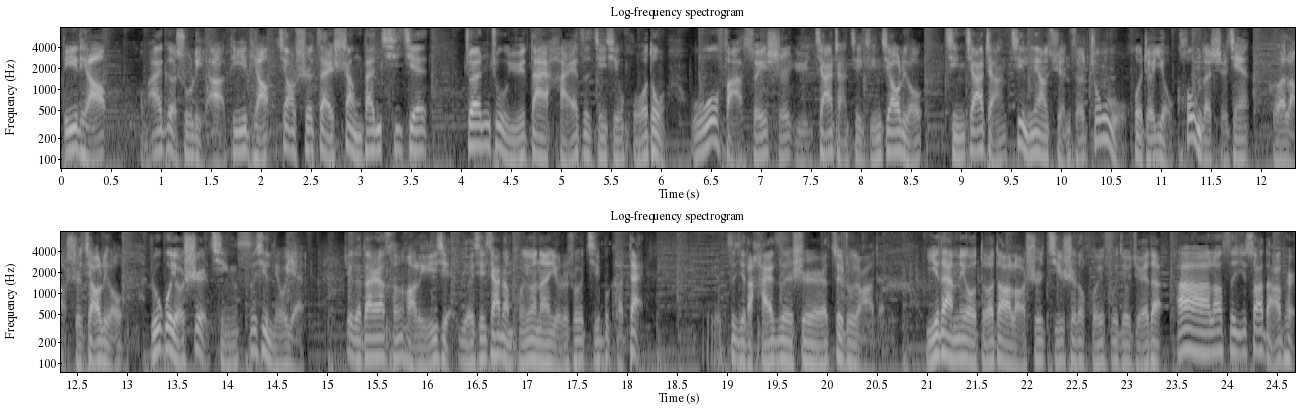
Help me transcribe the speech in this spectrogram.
第一条，我们挨个梳理啊。第一条，教师在上班期间专注于带孩子进行活动，无法随时与家长进行交流，请家长尽量选择中午或者有空的时间和老师交流。如果有事，请私信留言。这个当然很好理解，有些家长朋友呢，有的时候急不可待，自己的孩子是最重要的。一旦没有得到老师及时的回复，就觉得啊，老司机刷大牌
